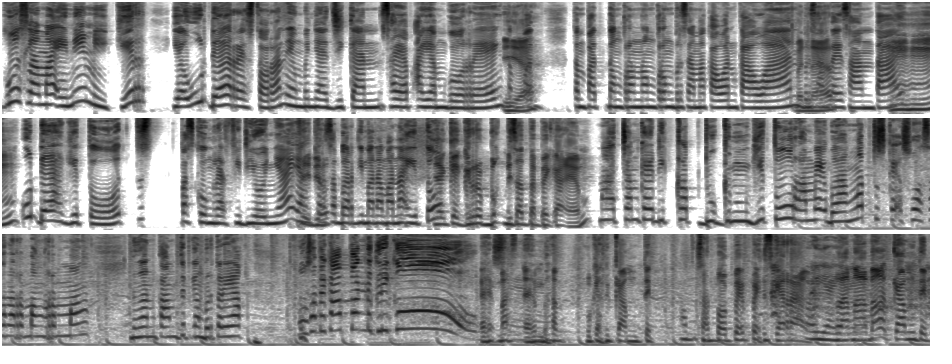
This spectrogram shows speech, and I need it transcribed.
Gue selama ini mikir ya udah restoran yang menyajikan sayap ayam goreng, Iya. tempat tempat nongkrong-nongkrong bersama kawan-kawan, bersantai-santai. Mhm. Udah gitu. Terus pas gue ngeliat videonya yang Video. tersebar di mana-mana itu Yang kegerebek di saat PPKM. macam kayak di klub dugem gitu, rame banget terus kayak suasana remang-remang dengan kamtip yang berteriak, "Mau sampai kapan negeriku?" Eh mas, eh mbak, bukan kamtip. Satpol PP sekarang. Oh, iya, iya, Lama iya. banget kamtip.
